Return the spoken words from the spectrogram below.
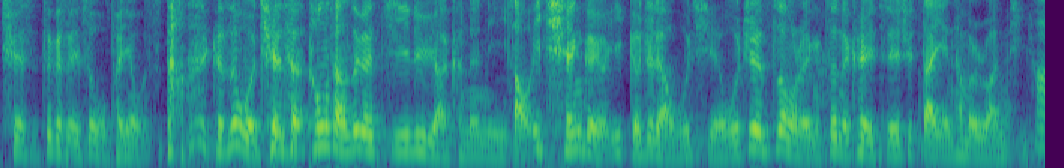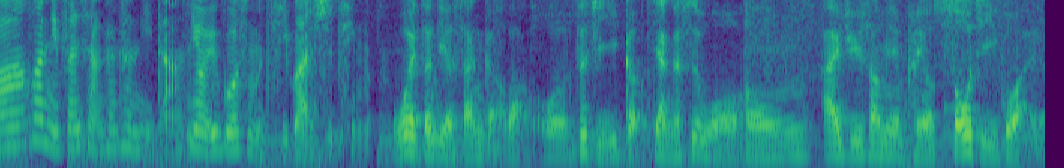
确实，这个这也是我朋友我知道，可是我觉得通常这个几率啊，可能你找一千个有一个就了不起了。我。觉得这种人真的可以直接去代言他们软体。好啊，换你分享看看你的啊、你有遇过什么奇怪的事情吗？我也整理了三个，好不好？我自己一个，两个是我从 IG 上面朋友收集过来的，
